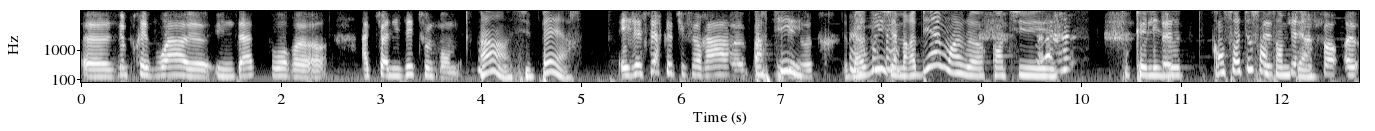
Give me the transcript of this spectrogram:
je prévois une date pour actualiser tout le monde. Ah, super. Et j'espère que tu feras partie Partie. des. Bah oui, j'aimerais bien, moi, alors, quand tu. Que les autres. Qu'on soit tous ensemble, tiens. euh,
